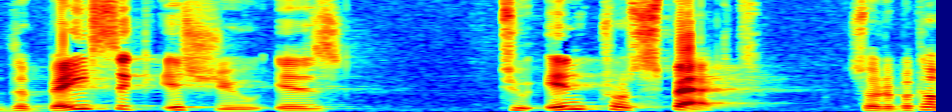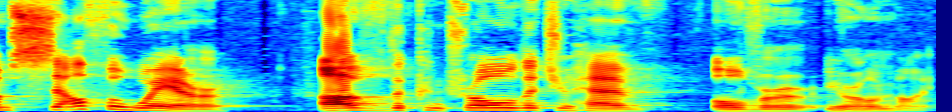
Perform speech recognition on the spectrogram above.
the basic issue is to introspect, so to become self-aware of the control that you have over your own mind.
